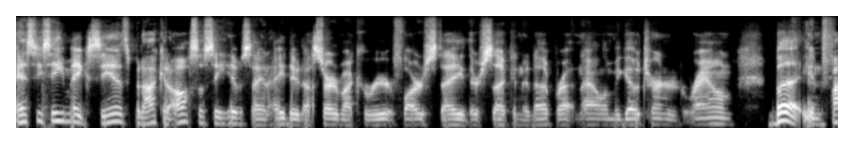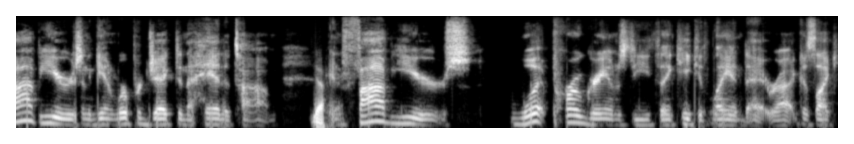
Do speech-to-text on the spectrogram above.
SEC makes sense. But I could also see him saying, "Hey, dude, I started my career at Florida State. They're sucking it up right now. Let me go turn it around." But in five years, and again, we're projecting ahead of time. Yeah. In five years, what programs do you think he could land at? Right? Because like.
